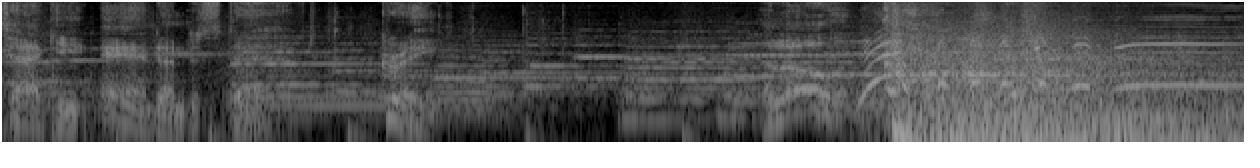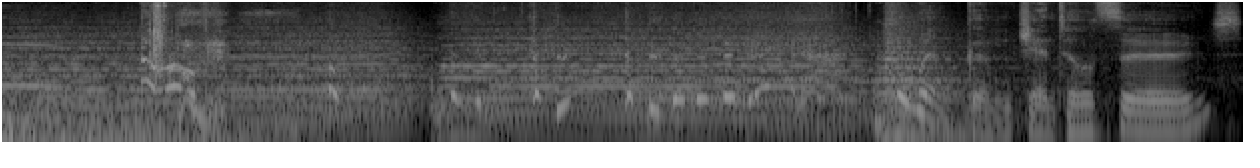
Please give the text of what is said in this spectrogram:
Tacky and understaffed. Great. Hello? Welcome, gentle sirs.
